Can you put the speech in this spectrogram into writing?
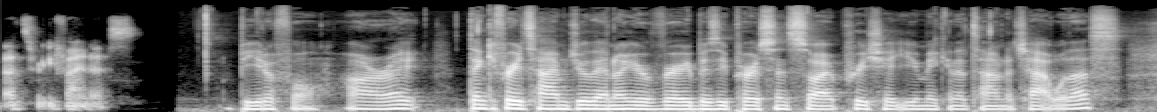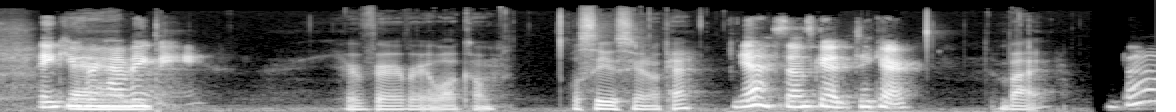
that's where you find us. Beautiful. All right. Thank you for your time, Julie. I know you're a very busy person, so I appreciate you making the time to chat with us. Thank you for having me. You're very, very welcome. We'll see you soon, okay? Yeah, sounds good. Take care. Bye. Bye.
